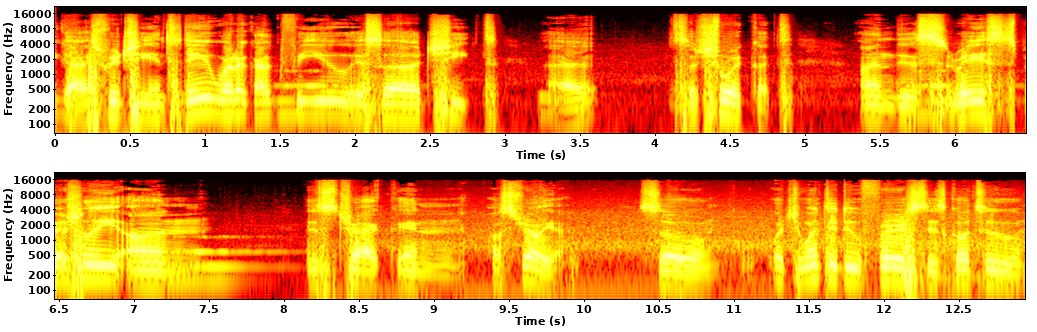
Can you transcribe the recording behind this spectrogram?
guys, Richie, and today what I got for you is a cheat. Uh, it's a shortcut on this race, especially on this track in Australia. So what you want to do first is go to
